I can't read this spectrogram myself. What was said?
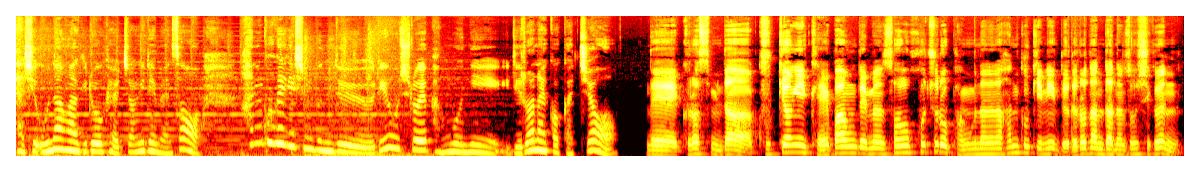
다시 운항하기로 결정이 되면서 한국에 계신 분들이 호주로의 방문이 늘어날 것 같죠? 네, 그렇습니다. 국경이 개방되면서 호주로 방문하는 한국인이 늘어난다는 소식은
